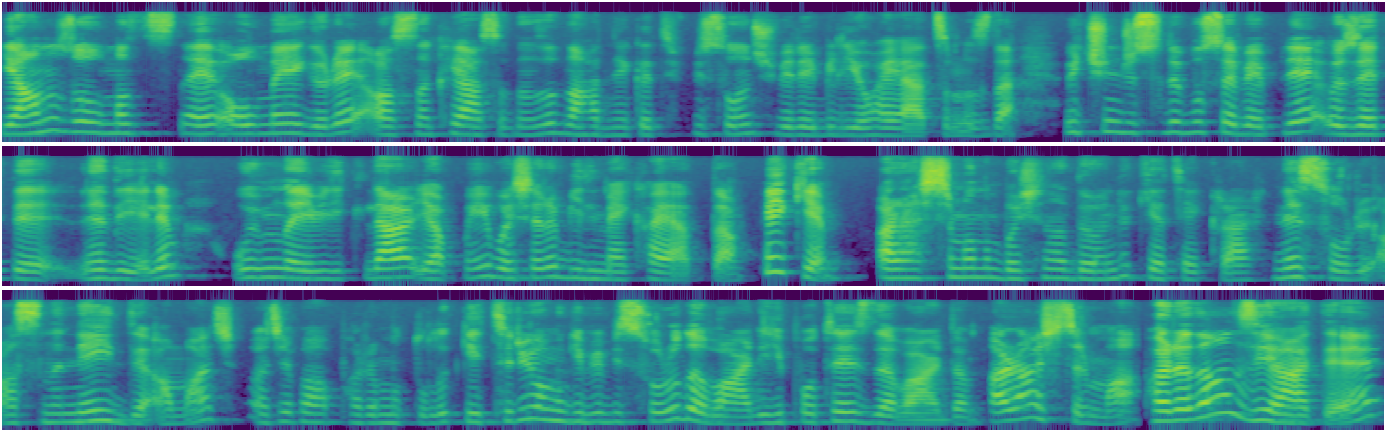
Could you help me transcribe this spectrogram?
yalnız olması, e, olmaya göre aslında kıyasladığınızda daha negatif bir sonuç verebiliyor hayatımızda. Üçüncüsü de bu sebeple özetle ne diyelim uyumlu evlilikler yapmayı başarabilmek hayatta. Peki araştırmanın başına döndük ya tekrar. Ne soruyor? Aslında neydi amaç? Acaba para mutluluk getiriyor mu gibi bir soru da vardı, hipotez de vardı. Araştırma paradan ziyade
